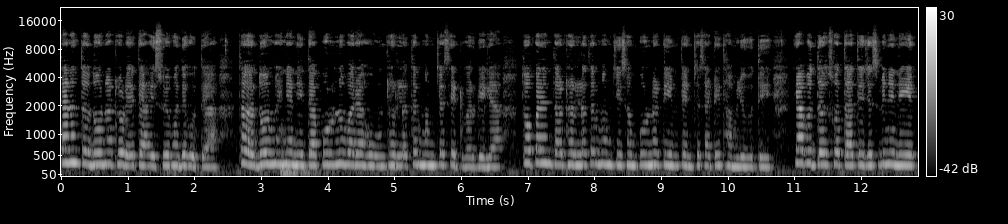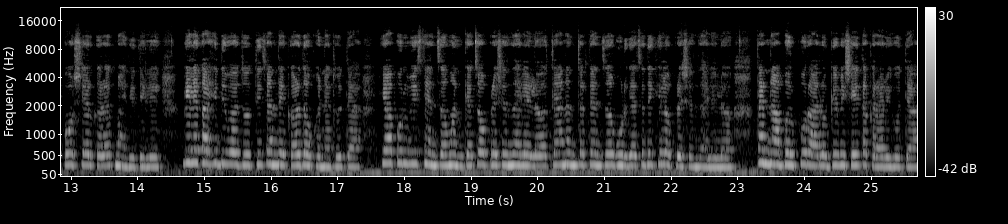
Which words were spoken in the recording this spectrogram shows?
त्यानंतर दोन आठवडे त्या आयसीयूमध्ये होत्या. तर दोन महिन्यांनी त्या पूर्ण बऱ्या होऊन ठरलं तर मगच्या सेटवर गेल्या. तोपर्यंत ठरलं तर मगची संपूर्ण टीम त्यांच्यासाठी थांबली होती. याबद्दल स्वतः तेजस्विनीने एक पोस्ट शेअर करत माहिती दिली. गेले काही दिवस ज्योती चांदेकर दवाखान्यात होत्या. यापूर्वीच त्यांचं मणक्याचं ऑपरेशन झालेलं त्यानंतर त्यांचं गुडघ्याचं देखील ऑपरेशन झालेलं. त्यांना भरपूर आरोग्यविषयी तक्रारी होत्या.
